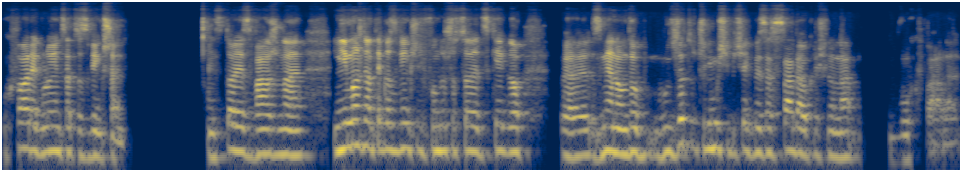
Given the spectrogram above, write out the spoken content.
uchwała regulująca to zwiększenie. Więc to jest ważne i nie można tego zwiększyć funduszu sowieckiego zmianą do budżetu, czyli musi być jakby zasada określona w uchwale.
